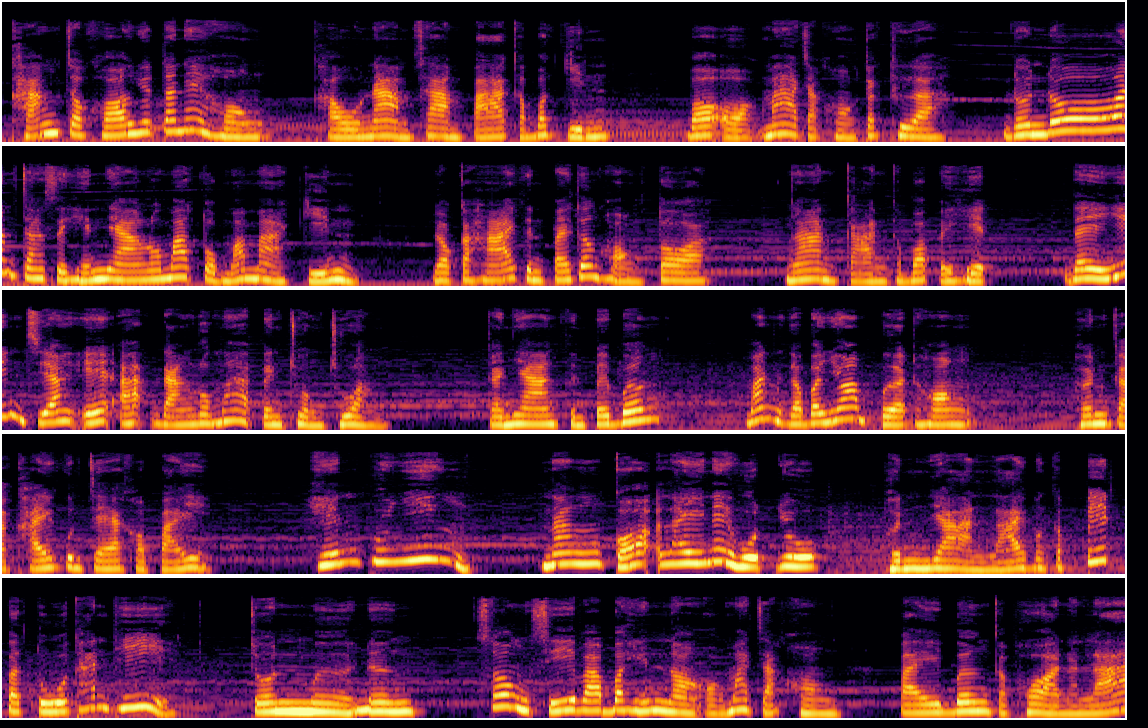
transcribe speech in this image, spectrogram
ขังเจ้าของอยู่แต่ในห้อง เขาน้ำซ้ำปลากับบ่กินบ่ออกมาจากห้องจักเทือโดนโดนๆจังสิเห็นยางลงมาต้มมาม่ากิน แล้วก็หายขึ้นไปเทิงห้องต่องานการกับบ่ไปเฮ็ด ได้ยินเสียงเอะอะดังลงมาเป็นช่วงๆกันยางขึ้นไปเบิ้งมันก็บ่ยอมเปิดห้อง เพิ่นก็ไขกุญแจเข้าไป เห็นผู้หญิง นั่งเกาะไหลในวุดอยู่ เพิ่นย่านหลายมันก็ปิดประตูทันทีจนมือหนึ่งส่งสีว่าบ่เห็นน้องออกมาจากห้อง ไปเบิ่งกับพ่อนั่นละ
